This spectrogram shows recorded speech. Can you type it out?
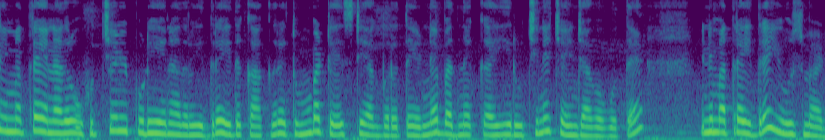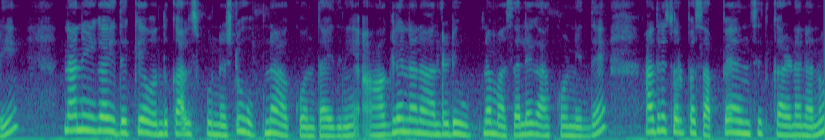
ನಿಮ್ಮ ಹತ್ರ ಏನಾದರೂ ಹುಚ್ಚೆಳ್ಳು ಪುಡಿ ಏನಾದರೂ ಇದ್ದರೆ ಇದಕ್ಕೆ ಹಾಕಿದ್ರೆ ತುಂಬ ಟೇಸ್ಟಿಯಾಗಿ ಬರುತ್ತೆ. ಎಣ್ಣೆ, ಬದನೆಕಾಯಿ ರುಚಿನೇ ಚೇಂಜ್ ಆಗೋಗುತ್ತೆ. ನಿಮ್ಮ ಹತ್ರ ಇದ್ದರೆ ಯೂಸ್ ಮಾಡಿ. ನಾನೀಗ ಇದಕ್ಕೆ ಒಂದು ಕಾಲು ಸ್ಪೂನಷ್ಟು ಉಪ್ಪನ್ನ ಹಾಕ್ಕೊತಾ ಇದ್ದೀನಿ. ಆಗಲೇ ನಾನು ಆಲ್ರೆಡಿ ಉಪ್ಪನ್ನ ಮಸಾಲೆಗೆ ಹಾಕ್ಕೊಂಡಿದ್ದೆ. ಆದರೆ ಸ್ವಲ್ಪ ಸಪ್ಪೆ ಅನಿಸಿದ ಕಾರಣ ನಾನು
